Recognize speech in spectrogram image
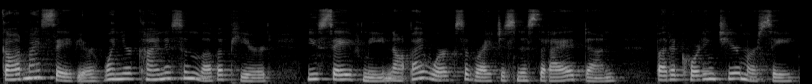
God, my Savior, when your kindness and love appeared, you saved me, not by works of righteousness that I had done, but according to your mercy.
